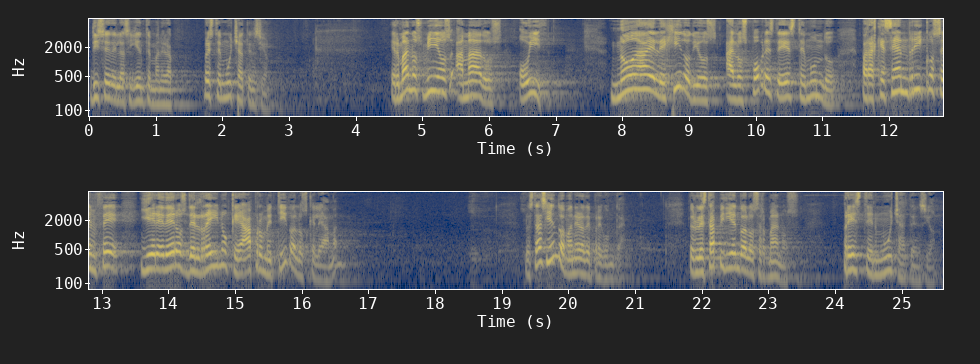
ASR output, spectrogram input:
Dice de la siguiente manera, preste mucha atención. Hermanos míos amados, oíd, no ha elegido Dios a los pobres de este mundo para que sean ricos en fe y herederos del reino que ha prometido a los que le aman. Lo está haciendo a manera de pregunta, pero le está pidiendo a los hermanos, presten mucha atención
